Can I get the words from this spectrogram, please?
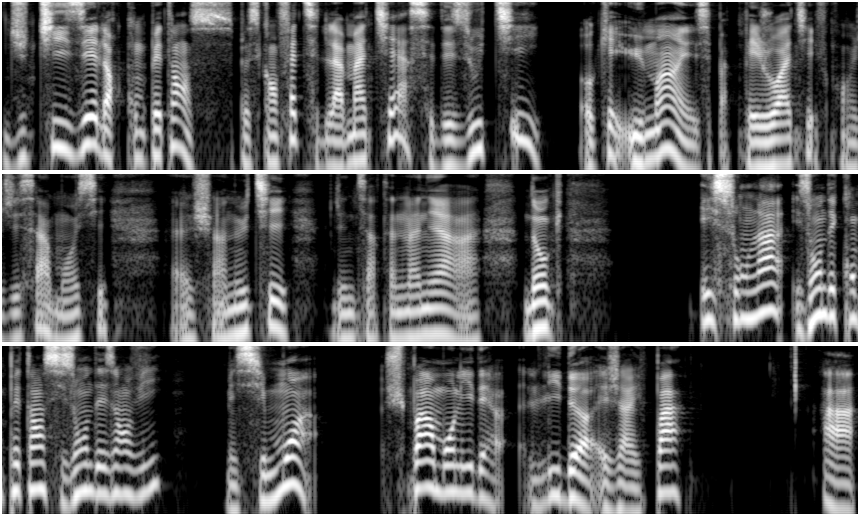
d'utiliser leurs compétences. Parce qu'en fait, c'est de la matière, c'est des outils. Ok, humains, et c'est pas péjoratif quand je dis ça, moi aussi, je suis un outil d'une certaine manière. Donc, ils sont là, ils ont des compétences, ils ont des envies, mais si moi, je ne suis pas un bon leader, leader et j'arrive pas à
